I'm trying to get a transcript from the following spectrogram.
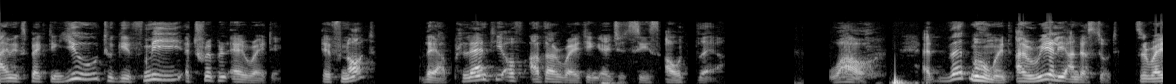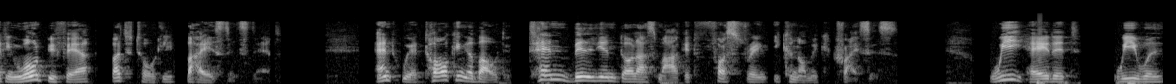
I'm expecting you to give me a AAA rating. If not, there are plenty of other rating agencies out there. Wow! At that moment, I really understood the rating won't be fair, but totally biased instead. And we're talking about a $10 billion market fostering economic crisis. We hate it. We will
